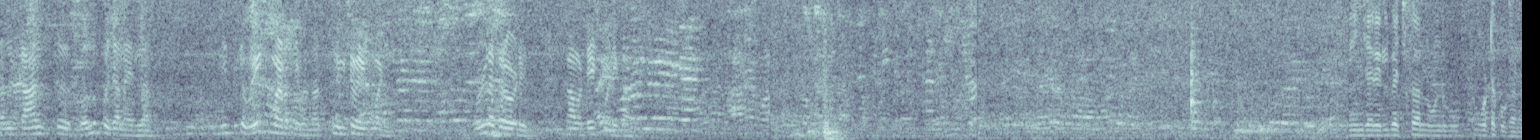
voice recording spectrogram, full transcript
ಅಲ್ಲಿ ಕಾಂತ ಸ್ವಲ್ಪ ಜನ ಇಲ್ಲ. ಇದಕ್ಕೆ ವೆಯ್ಟ್ ಮಾಡ್ತೀವಿ ಒಂದು ಹತ್ತು ನಿಮಿಷ ವೆಯ್ಟ್ ಮಾಡಿ. ಒಳ್ಳೆ ಸರ್ ಹೊಡಿದು ಕಾಮ ಟೇಸ್ಟ್ ಮಾಡಿ ಕಾಮ. ಇಂಜರ್ ಇಲ್ಲಿ ಬೆಚ್ಕಲ್ಲಿ ಉಂಡು ಊಟಕ್ಕೆ ಹೋಗೋಣ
